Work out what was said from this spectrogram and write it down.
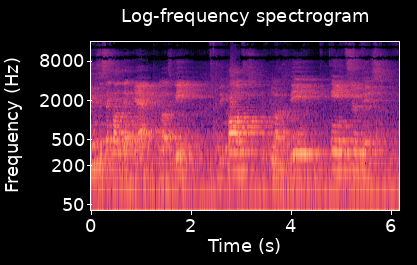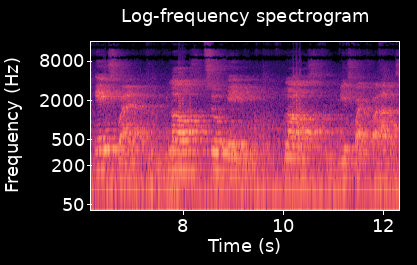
use the second term here plus b becomes plus b into this a squared plus 2ab plus b squared for this.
